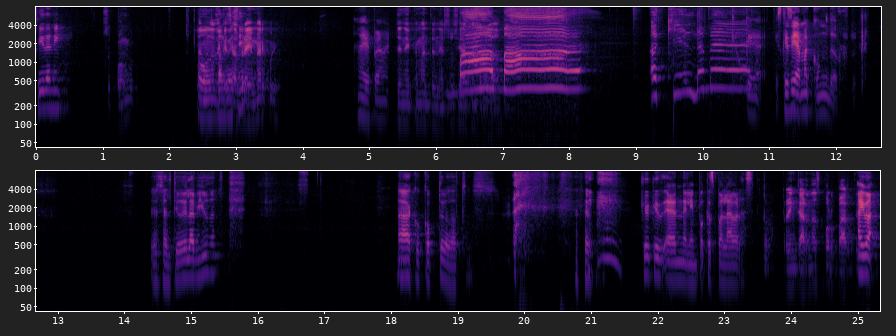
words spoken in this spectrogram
Sí, Dani. Supongo. A menos de que sea sí. Freddie Mercury. A ver, espérame. Tenía que mantener su ciudad controlada. Aquí el dame. Es que se llama Condor. Es el tío de la viuda. Ah, Cocóptero Datos. Creo que ándale en pocas palabras. Reencarnas por partes. Ahí va.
